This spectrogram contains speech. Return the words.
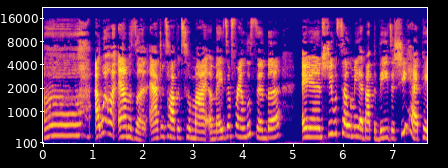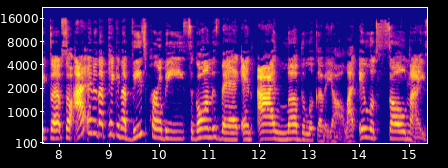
uh, I went on Amazon after talking to my amazing friend Lucinda and she was telling me about the beads that she had picked up. So I ended up picking up these pearl beads to go on this bag. And I love the look of it, y'all. Like, it looks so nice.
